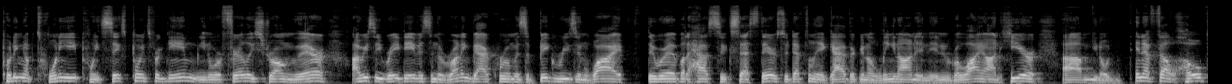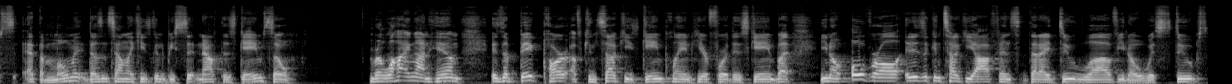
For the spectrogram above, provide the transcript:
putting up 28.6 points per game. You know, we're fairly strong there. Obviously, Ray Davis in the running back room is a big reason why they were able to have success there. So definitely a guy they're going to lean on and, and, rely on here. Um, you know, NFL hopes at the moment doesn't sound like he's going to be sitting out this game. So relying on him is a big part of Kentucky's game plan here for this game. But, you know, overall, it is a Kentucky offense that I do love, you know, with Stoops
